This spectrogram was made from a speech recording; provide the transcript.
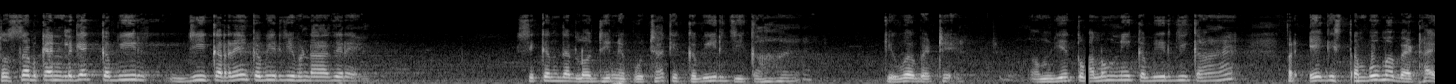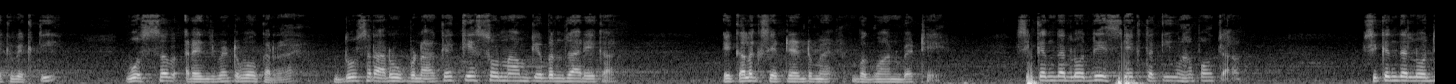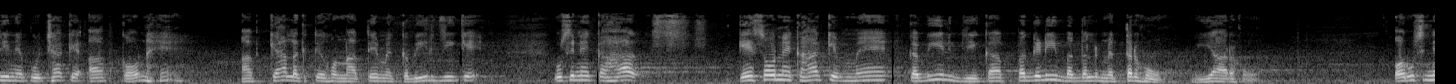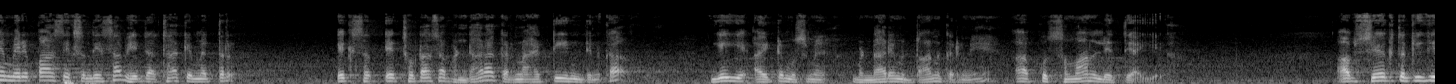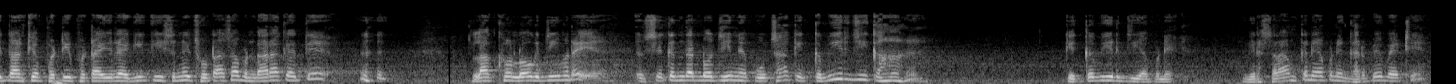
तो सब कहने लगे, कबीर जी कर रहे हैं, कबीर जी भंडारा दे रहे हैं। सिकंदर लोधी ने पूछा कि कबीर जी कहाँ हैं? कि वह बैठे। हम ये तो मालूम नहीं कबीर जी कहाँ हैं, पर एक इस तंबू में बैठा एक व्यक्ति, वो सब अरेंजमेंट वो कर रहा है। दूसरा रूप बना के केसो नाम के बंजारे का एक अलग से टेंट में भगवान बैठे। सिकंदर लोधी शेख तक वहाँ पहुँचा। सिकंदर लोधी ने पूछा कि आप कौन हैं? आप क्या लगते हो नाते में कबीर जी के? उसने कहा, केशव ने कहा कि मैं कबीर जी का पगड़ी बदल मित्र हूँ, यार हूँ। और उसने मेरे पास एक संदेशा भेजा था कि मित्र एक सब, एक छोटा सा भंडारा करना है तीन दिन का। ये ये आइटम उसमें भंडारे में दान करने हैं। आप कुछ सामान लेते आइएगा। अब शेख तकी की तांखें फटी फटाई रहेगी कि इसने छोटा सा भंडारा कहते हैं। लाखों लोग जीव रहे हैं। सिकंदर लोधी ने पूछा कि कबीर जी कहाँ हैं? कि कबीर जी अपने विश्राम करें, अपने घर पे बैठे।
